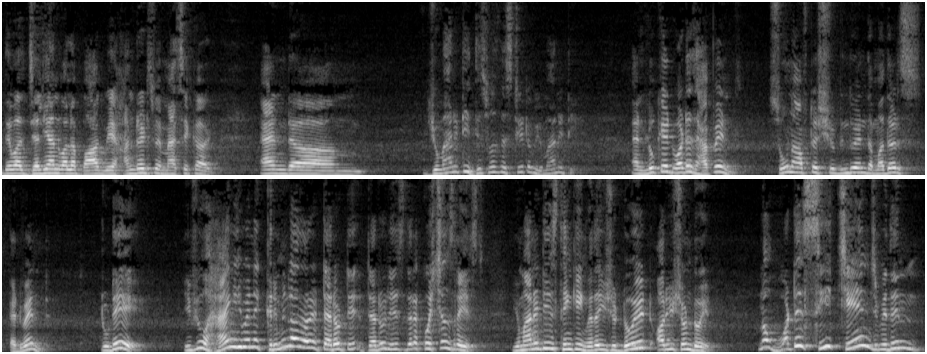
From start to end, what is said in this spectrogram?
there was Jallianwala Bagh where hundreds were massacred, and um, humanity. This was the state of humanity. And look at what has happened soon after Sri Aurobindo and the mother's advent. Today, if you hang even a criminal or a terror- terrorist, there are questions raised. Humanity is thinking whether you should do it or you shouldn't do it. Now, what is sea change within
